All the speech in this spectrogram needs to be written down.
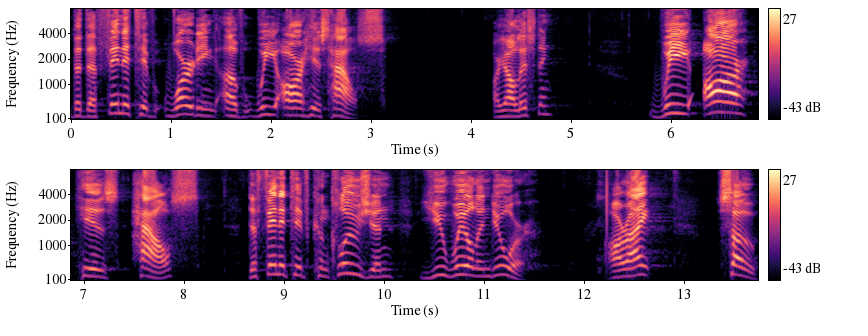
the definitive wording of we are his house. Are y'all listening? We are his house. Definitive conclusion, you will endure. All right? So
